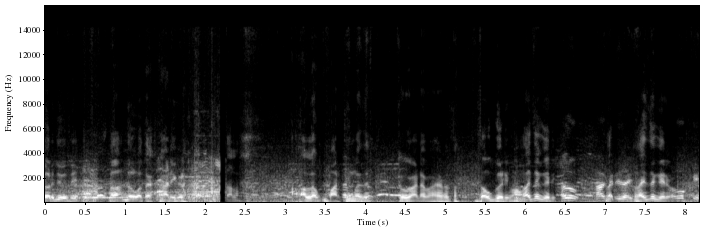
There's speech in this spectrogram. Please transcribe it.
गर्दी होती. हा जाऊ आता गाडीकडे. चला आलं पार्किंगमध्ये तो गाड्या बाहेर होता. जाऊ घरी मग जायचं घरी. हॅलो हा घरी जायचं. जायचं घरी. ओके.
